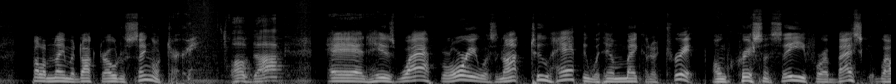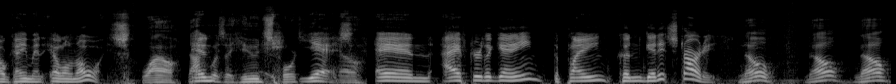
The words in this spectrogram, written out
A fellow named Dr. Otis Singletary. Oh Doc, And his wife, Gloria, was not too happy with him making a trip on Christmas Eve for a basketball game in Illinois. wow, Doc And- was a huge sports. Yes. No, And after the game, the plane couldn't get it started. no, no, no.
